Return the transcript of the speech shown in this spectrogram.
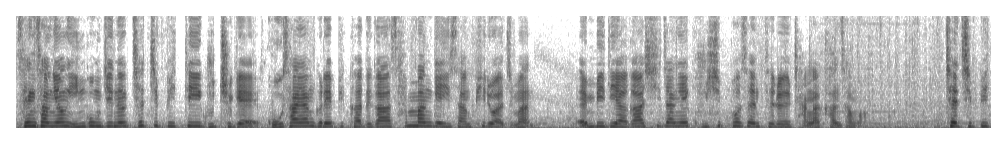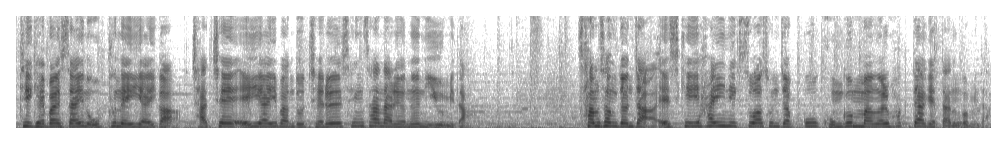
생성형 인공지능 챗GPT 구축에 고사양 그래픽 카드가 3만 개 이상 필요하지만 엔비디아가 시장의 90%를 장악한 상황. 챗GPT 개발사인 오픈AI가 자체 AI 반도체를 생산하려는 이유입니다. 삼성전자, SK 하이닉스와 손잡고 공급망을 확대하겠다는 겁니다.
